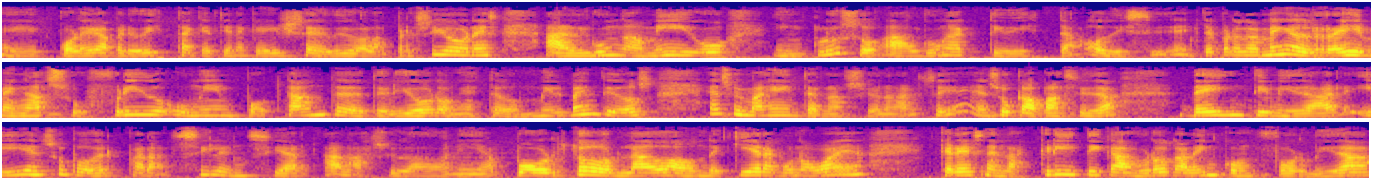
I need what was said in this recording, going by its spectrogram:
eh, colega periodista que tiene que irse debido a las presiones, a algún amigo, incluso a algún activista o disidente. Pero también el régimen ha sufrido un importante deterioro en este 2022 en su imagen internacional, ¿sí? en su capacidad de intimidar y en su poder para silenciar a la ciudadanía. Por todos lados, a donde quiera que uno vaya, crecen las críticas, brota la inconformidad,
